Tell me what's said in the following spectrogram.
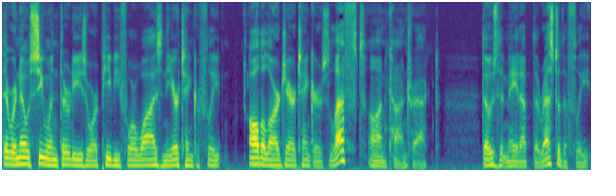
there were no C 130s or PB 4Ys in the air tanker fleet. All the large air tankers left on contract, those that made up the rest of the fleet,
